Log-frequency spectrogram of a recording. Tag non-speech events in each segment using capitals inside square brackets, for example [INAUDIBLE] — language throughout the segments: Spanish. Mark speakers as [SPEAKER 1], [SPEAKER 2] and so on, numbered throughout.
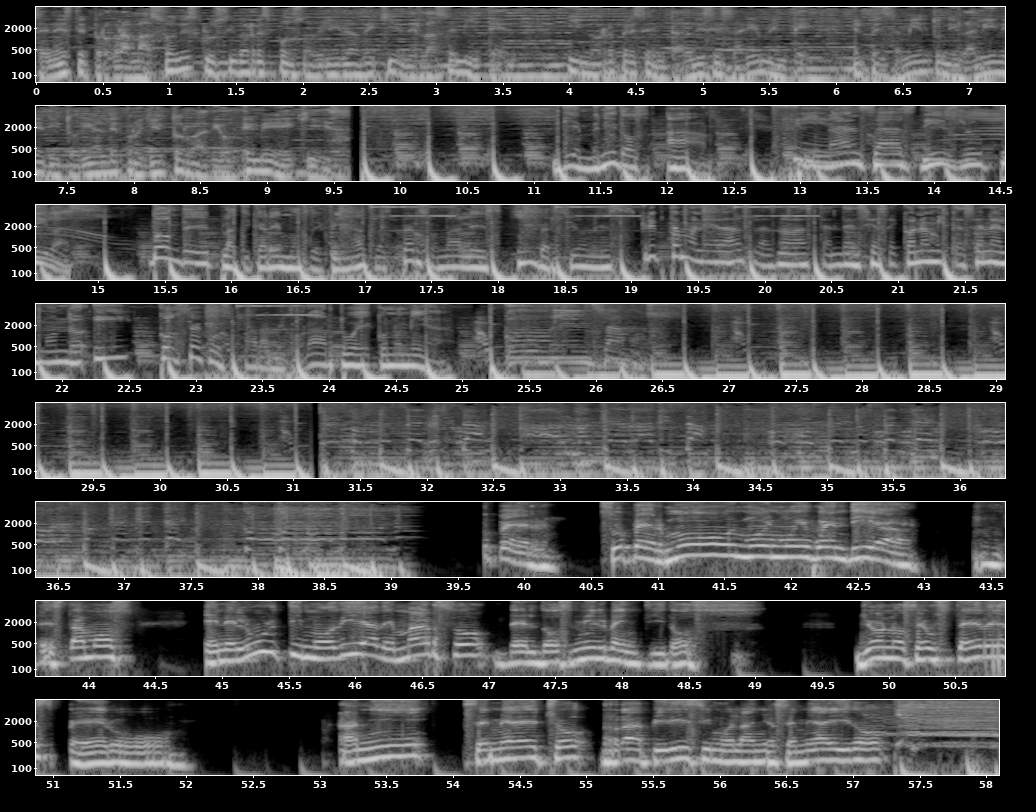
[SPEAKER 1] vertidas en este programa son exclusiva responsabilidad de quienes las emiten y no representan necesariamente el pensamiento ni la línea editorial de Proyecto Radio MX.
[SPEAKER 2] Bienvenidos a Finanzas Disruptivas, donde platicaremos de finanzas personales, inversiones,
[SPEAKER 3] criptomonedas, las nuevas tendencias económicas en el mundo y
[SPEAKER 2] consejos para mejorar tu economía. Comenzamos. Súper, súper, muy, muy, muy buen día. Estamos en el último día de marzo del 2022. Yo no sé ustedes, pero a mí se me ha hecho rapidísimo el año, se me ha ido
